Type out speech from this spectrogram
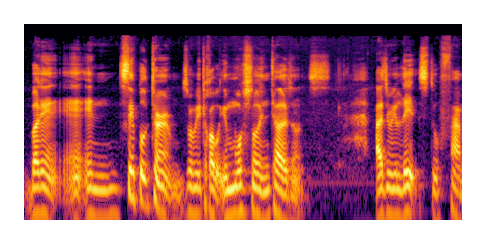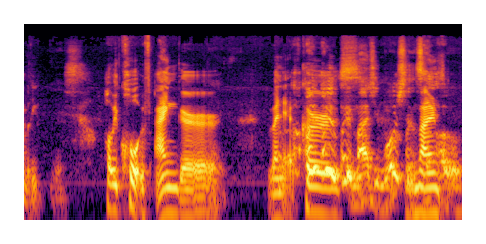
but in, in simple terms, when we talk about emotional intelligence as it relates to family, Yes. how we cope with anger when it occurs, How, how you emotions. How,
